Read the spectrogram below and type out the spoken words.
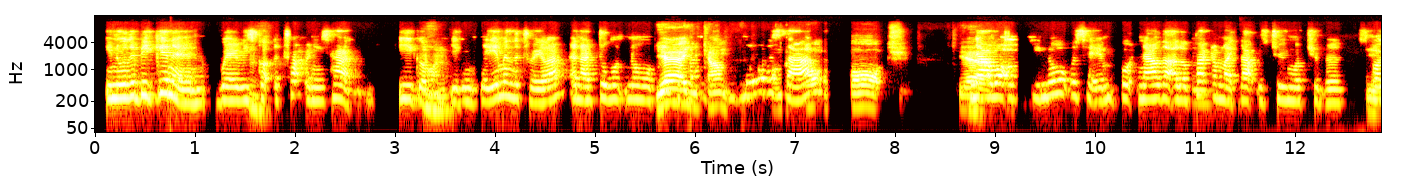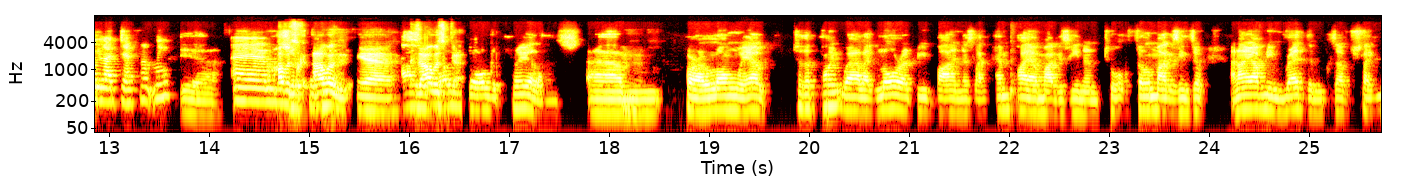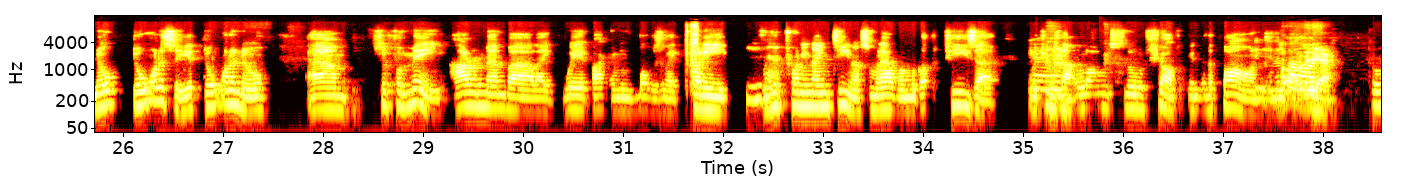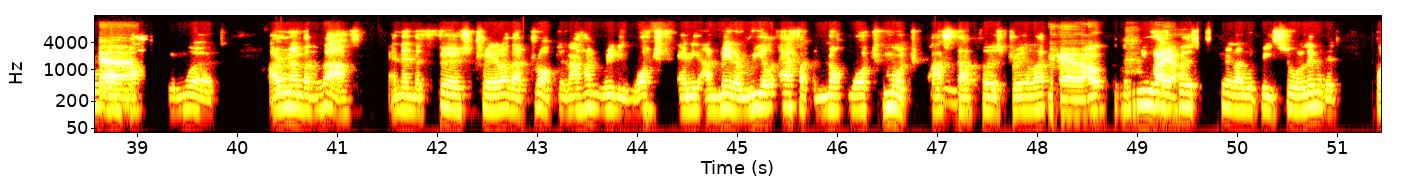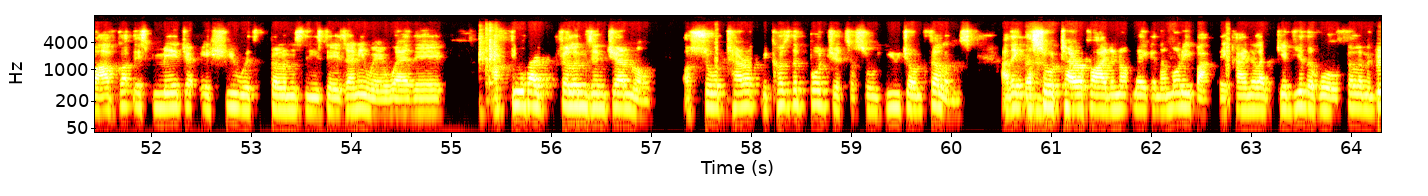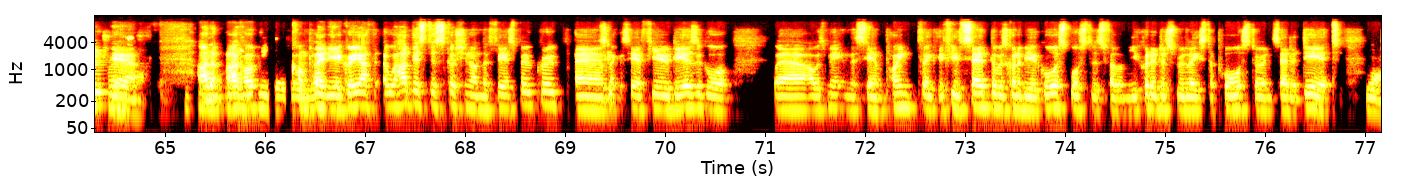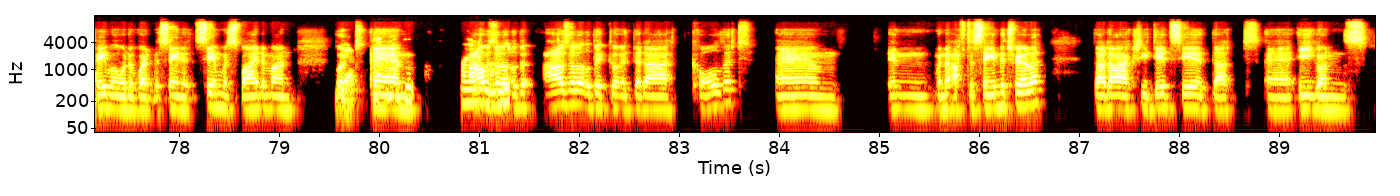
you know, the beginning where he's got the trap in his hand. Egon, Mhm. you can see him in the trailer, and I don't know. Yeah, you I can. On Notice the that. porch. Yeah. Now I obviously know it was him, but now that I look back, I'm like, that was too much of a spoiler, definitely. yeah. Um, I was, I was, me, yeah, because I was, watched all the trailers um, for a long way out to the point where like Laura had been buying this like Empire magazine and Total Film magazine stuff, and I haven't even read them because I'm just like, nope, don't want to see it, don't want to know. Um, so for me, I remember like way back in what was it, like 20 was it 2019 or something like that when we got the teaser, which was that long slow shot into the barn. Into the barn. yeah, so Yeah. unpacked and worked. I remember that, and then the first trailer that dropped, and I hadn't really watched any. I'd made a real effort to not watch much past that first trailer. yeah, I, I knew that I, uh, first trailer would be so limited, but I've got this major issue with films these days anyway, where they, I feel like films in general are so terrible because the budgets are so huge on films. I think they're so terrified of not making their money back. They kind of like give you the whole film and the Mm, trailer. yeah. I I And got- people go, completely agree. I th- we had this discussion on the Facebook group, um, like I say, a few days ago, where I was making the same point. Like, if you said there was going to be a Ghostbusters film, you could have just released a poster and said a date. Yeah. People would have went to see it. Same with Spider Man. But Yeah. um, I was a little bit, I was a little bit gutted that I called it. Um, in when after seeing the trailer, that I actually did say that uh, Egon's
